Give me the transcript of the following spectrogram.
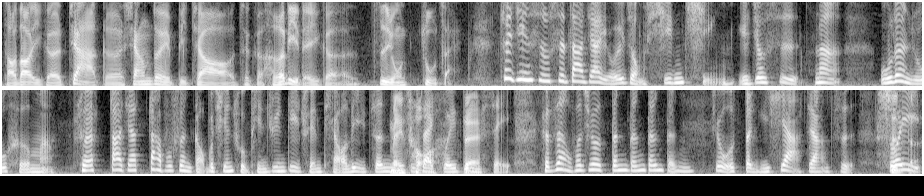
找到一个价格相对比较这个合理的一个自用住宅。最近是不是大家有一种心情，也就是那无论如何嘛？所以大家大部分搞不清楚平均地权条例真的是在规定谁，可是我就等等等等，就我等一下这样子。所以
